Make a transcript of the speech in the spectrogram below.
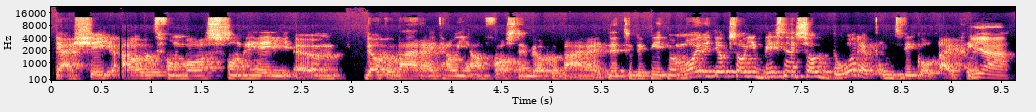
ja, shake-out van was. Van hey, ehm, welke waarheid hou je aan vast en welke waarheid natuurlijk niet. Maar mooi dat je ook zo je business zo door hebt ontwikkeld eigenlijk. Ja,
